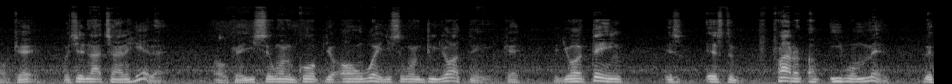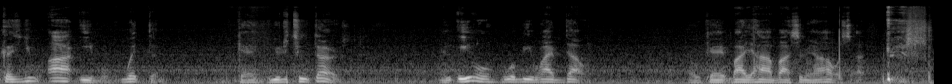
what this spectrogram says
Okay, but you're not trying to hear that. Okay, you still want to go up your own way. You still want to do your thing. Okay, but your thing is is the product of evil men because you are evil with them. Okay, you're the two thirds, and evil will be wiped out. Okay, by Yahweh Simi Yahweh.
